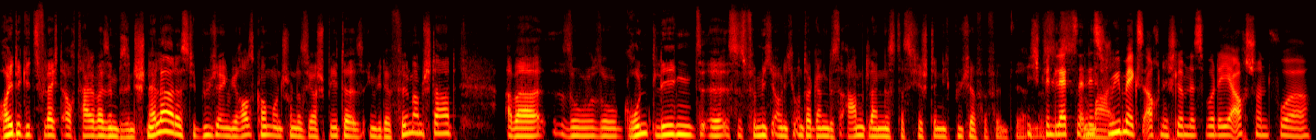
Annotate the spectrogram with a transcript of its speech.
heute geht es vielleicht auch teilweise ein bisschen schneller, dass die Bücher irgendwie rauskommen und schon das Jahr später ist irgendwie der Film am Start. Aber so, so grundlegend äh, ist es für mich auch nicht Untergang des Abendlandes, dass hier ständig Bücher verfilmt werden. Ich finde letzten Endes. Remakes auch nicht schlimm. Das wurde ja auch schon vor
